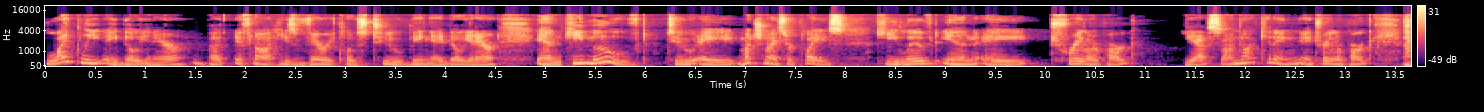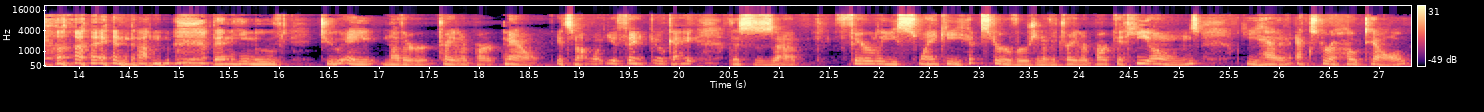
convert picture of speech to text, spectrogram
likely a billionaire, but if not, he's very close to being a billionaire. And he moved to a much nicer place. He lived in a trailer park. Yes, I'm not kidding, a trailer park. and um, then he moved to another trailer park. Now, it's not what you think, okay? This is a fairly swanky hipster version of a trailer park that he owns. He had an extra hotel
